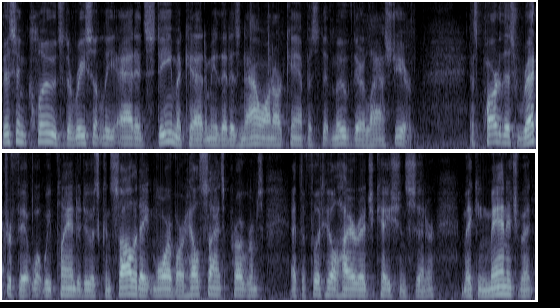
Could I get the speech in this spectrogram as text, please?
This includes the recently added STEAM Academy that is now on our campus that moved there last year. As part of this retrofit, what we plan to do is consolidate more of our health science programs at the Foothill Higher Education Center, making management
